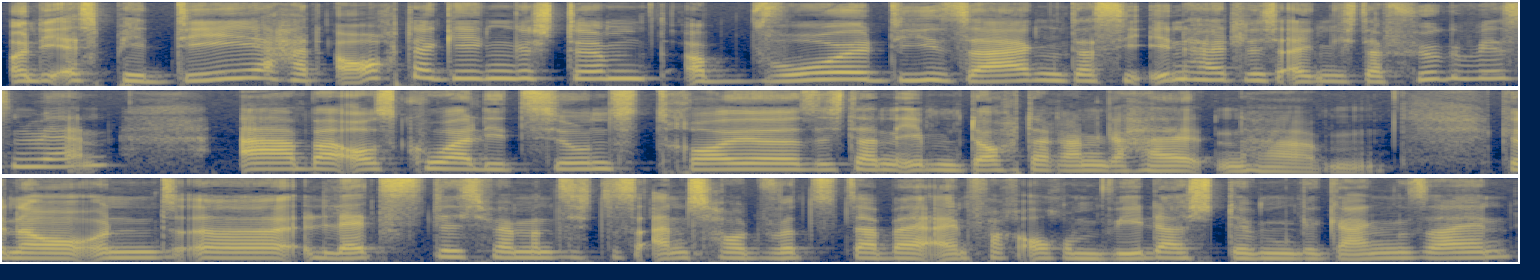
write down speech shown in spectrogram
Und die SPD hat auch dagegen gestimmt, obwohl die sagen, dass sie inhaltlich eigentlich dafür gewesen wären, aber aus Koalitionstreue sich dann eben doch daran gehalten haben. Genau, und äh, letztlich, wenn man sich das anschaut, wird es dabei einfach auch um Wählerstimmen gegangen sein.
